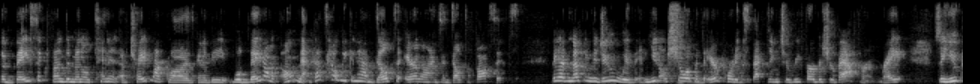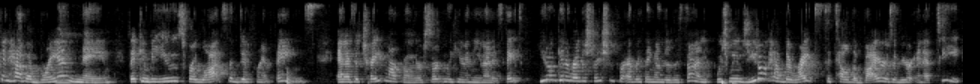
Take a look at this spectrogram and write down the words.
the basic fundamental tenet of trademark law is going to be well, they don't own that. That's how we can have Delta Airlines and Delta faucets. They have nothing to do with it. You don't show up at the airport expecting to refurbish your bathroom, right? So you can have a brand mm. name that can be used for lots of different things. And as a trademark owner, certainly here in the United States, you don't get a registration for everything under the sun, which means you don't have the rights to tell the buyers of your NFT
